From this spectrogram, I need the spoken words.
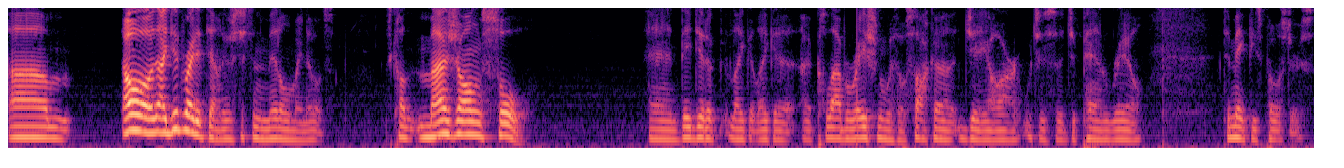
um, Oh, I did write it down. It was just in the middle of my notes. It's called Mahjong Soul, and they did a like like a, a collaboration with Osaka JR, which is a Japan Rail, to make these posters.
